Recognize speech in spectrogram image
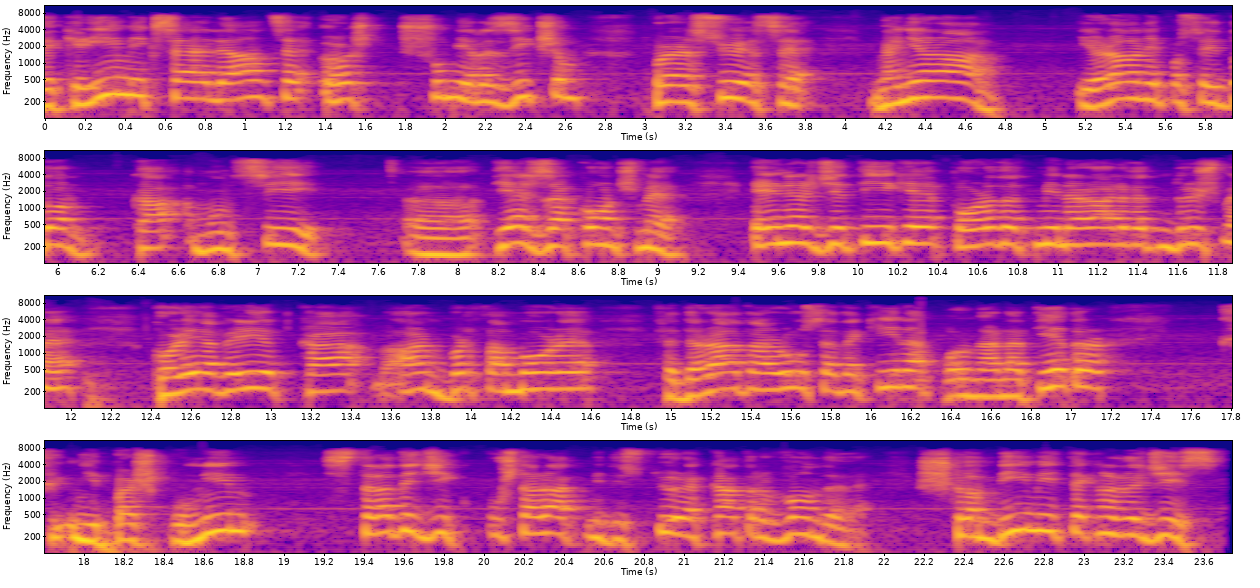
Dhe krijimi i kësaj aleance është shumë i rrezikshëm për arsye se nga njëra anë Irani poseidon ka mundësi të jashtëzakonshme energjetike, por edhe të mineraleve të ndryshme, Koreja e Veriut ka armë bërthamore, Federata Ruse dhe Kina, por nga ana tjetër një bashkëpunim strategjik ushtarak midis këtyre katër vendeve, shkëmbimi i teknologjisë,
